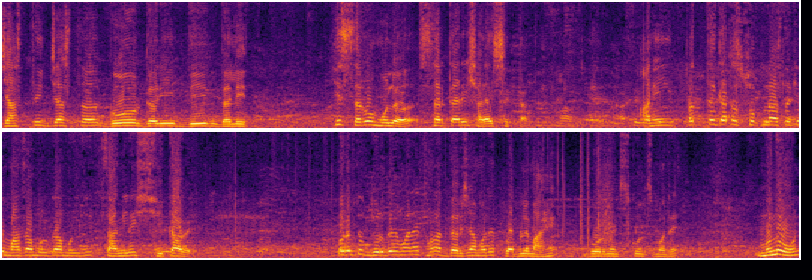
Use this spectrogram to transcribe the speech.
जास्तीत जास्त गोर गरीब दीन दलित हे सर्व मुलं सरकारी शाळेत शिकतात. आणि प्रत्येकाचं स्वप्न असतं की माझा मुलगा मुलगी चांगले शिकावे. परंतु दुर्दैवाने थोडा दर्जामध्ये प्रॉब्लेम आहे गव्हर्मेंट स्कूल्समध्ये म्हणून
